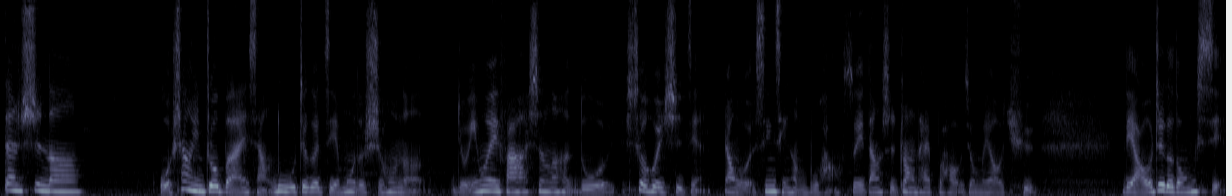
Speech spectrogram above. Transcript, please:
但是呢。我上一周本来想录这个节目的时候呢，就因为发生了很多社会事件，让我心情很不好，所以当时状态不好，我就没有去聊这个东西。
